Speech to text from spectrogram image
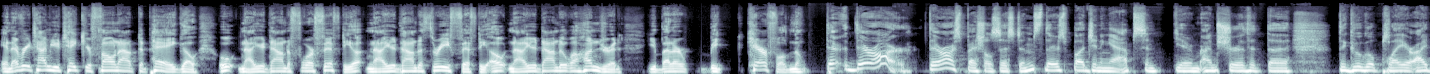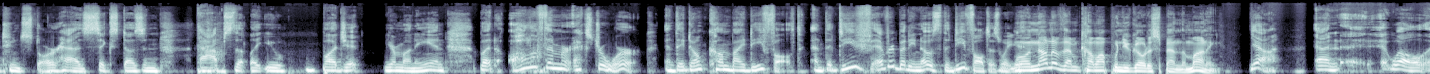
and every time you take your phone out to pay, go, oh, now you're down to 450. Oh, now you're down to 350. Oh, now you're down to 100. You better be careful. No. There, there are there are special systems. There's budgeting apps, and you know, I'm sure that the the Google Play or iTunes Store has six dozen apps that let you budget your money and but all of them are extra work and they don't come by default. And the def everybody knows the default is what you well none of them come up when you go to spend the money. Yeah and uh, well,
